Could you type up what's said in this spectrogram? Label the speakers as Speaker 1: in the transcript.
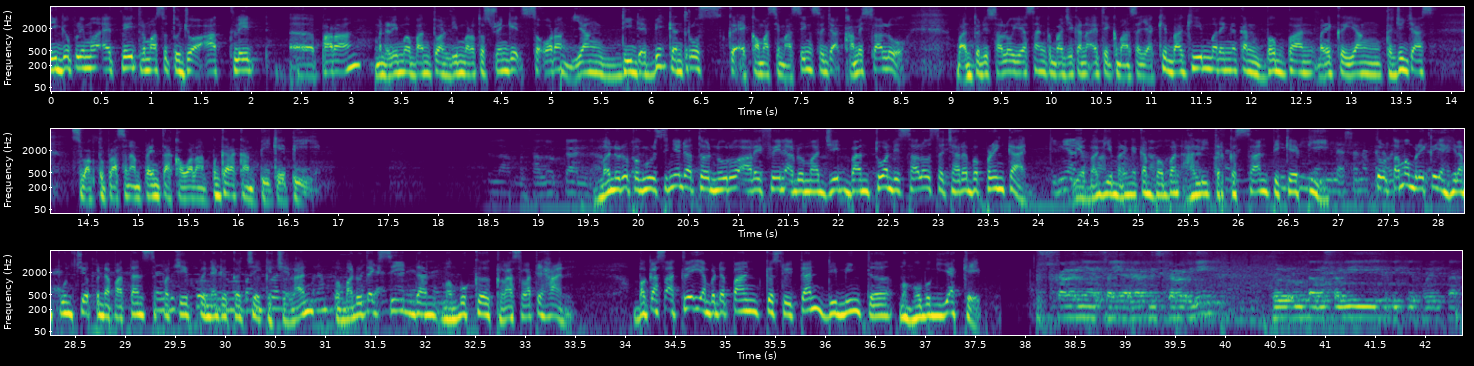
Speaker 1: 35 atlet termasuk tujuh atlet uh, parang menerima bantuan RM500 seorang yang didebitkan terus ke akaun masing-masing sejak Khamis lalu. Bantuan disalur Yayasan Kebajikan Atlet Kebangsaan Yakib bagi meringankan beban mereka yang terjejas sewaktu pelaksanaan Perintah Kawalan Pergerakan PKP. Menurut pengurusinya Datuk Nurul Arifin Abdul Majid, bantuan disalur secara berperingkat. Ia bagi meringankan beban ahli terkesan PKP, terutama mereka yang hilang punca pendapatan seperti peniaga kecil-kecilan, pemandu teksi dan membuka kelas latihan. Bekas atlet yang berdepan kesulitan diminta menghubungi Yakib.
Speaker 2: Sekarang yang saya hadapi sekarang ini, terutama sekali ketika perintah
